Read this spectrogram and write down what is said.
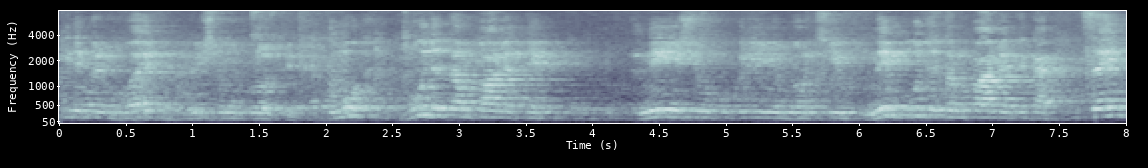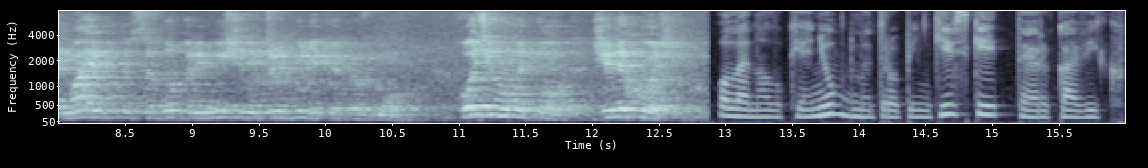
які не перебувають у публічному просторі. Тому буде там пам'ятник нинішньому поколінню борців, не буде там пам'ятника. Це має бути все одно переміщений при будь-яких розмовах. Хочемо ми того чи не хочемо? Олена Лук'янюк, Дмитро Піньківський, ТРК Вік.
